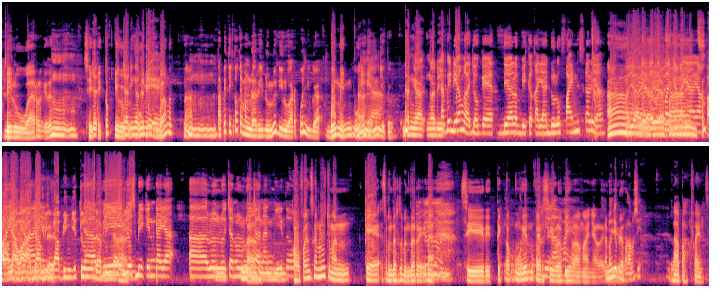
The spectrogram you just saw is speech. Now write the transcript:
di luar gitu Hmm. si Ja- TikTok juga jadi booming gede ya? banget nah, Hmm. Tapi TikTok emang dari dulu di luar pun juga booming booming Iya. gitu. Dan nggak nggak di. tapi dia nggak joget dia lebih ke kayak dulu fine sekali ya ah Ah, iya, dia iya, tuh iya. tipenya kayak yang Ketawa fine Jawa fine. aja dubbing gitu. dubbing gitu, dubbing dubbing terus bikin kayak uh, lelucon leluconan gitu kalau fans kan lu cuman kayak sebentar-sebentar ya nah si di TikTok mungkin versi Lebih lama lebih ya? lamanya lagi Emang dia berapa lama sih? Lah apa? Fans.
